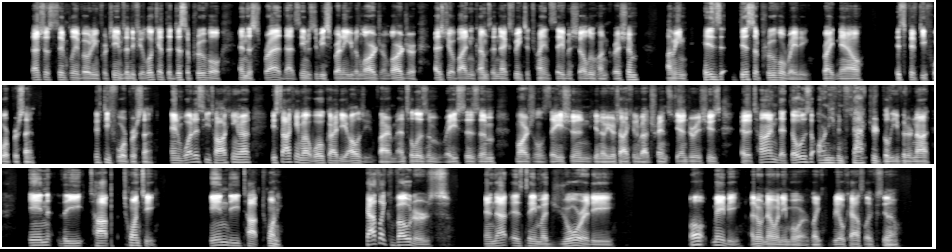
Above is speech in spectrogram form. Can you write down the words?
That's just simply voting for teams. And if you look at the disapproval and the spread, that seems to be spreading even larger and larger as Joe Biden comes in next week to try and save Michelle Lujan Grisham. I mean, his disapproval rating right now is 54%. 54%. And what is he talking about? He's talking about woke ideology, environmentalism, racism, marginalization. You know, you're talking about transgender issues at a time that those aren't even factored, believe it or not, in the top 20 in the top 20. Catholic voters, and that is a majority. Well, maybe. I don't know anymore. Like real Catholics, you know.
